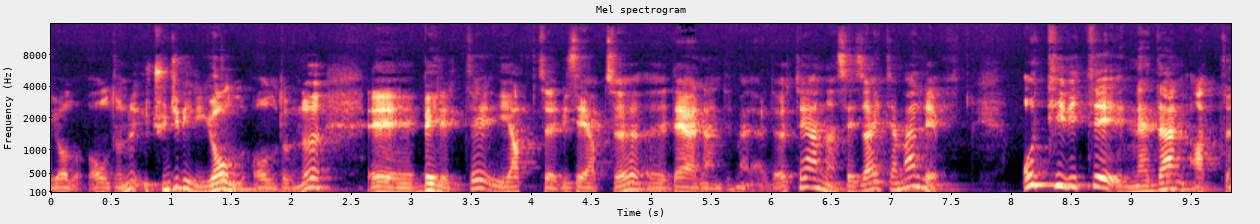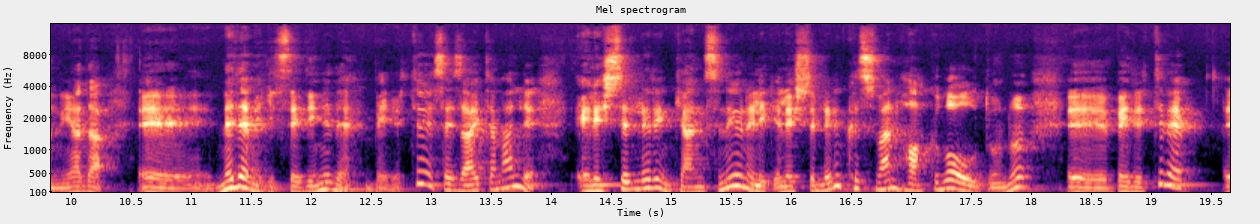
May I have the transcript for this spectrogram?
yol olduğunu, üçüncü bir yol olduğunu belirtti, yaptı, bize yaptığı değerlendirmelerde. Öte yandan Sezai Temelli o tweet'i neden attığını ya da e, ne demek istediğini de belirtti ve Sezai Temelli eleştirilerin kendisine yönelik eleştirilerin kısmen haklı olduğunu e, belirtti ve e,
